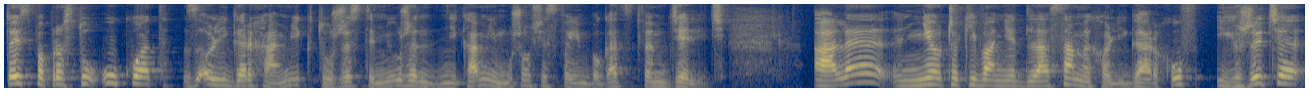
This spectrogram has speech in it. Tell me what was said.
To jest po prostu układ z oligarchami, którzy z tymi urzędnikami muszą się swoim bogactwem dzielić. Ale nieoczekiwanie dla samych oligarchów, ich życie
